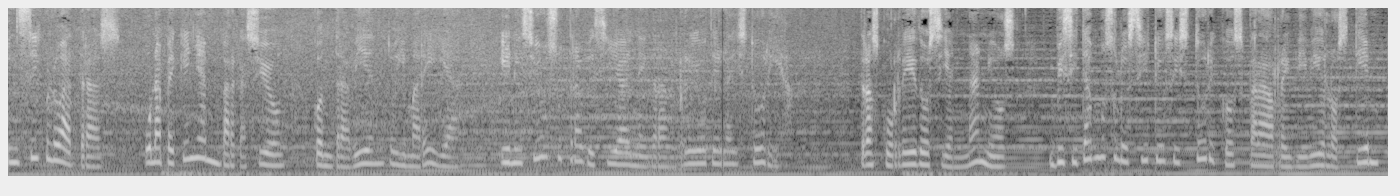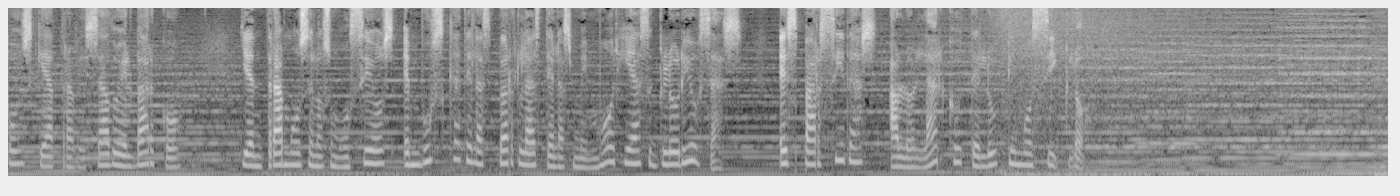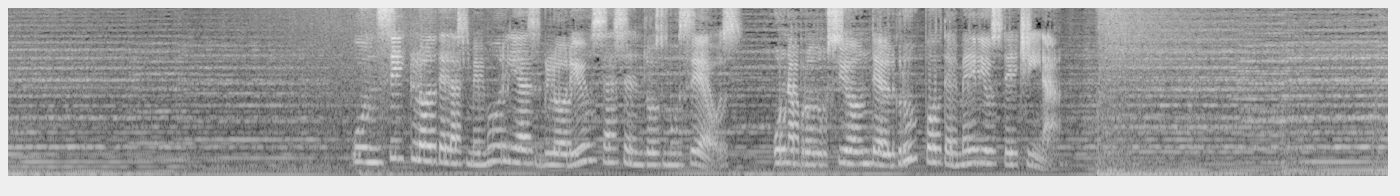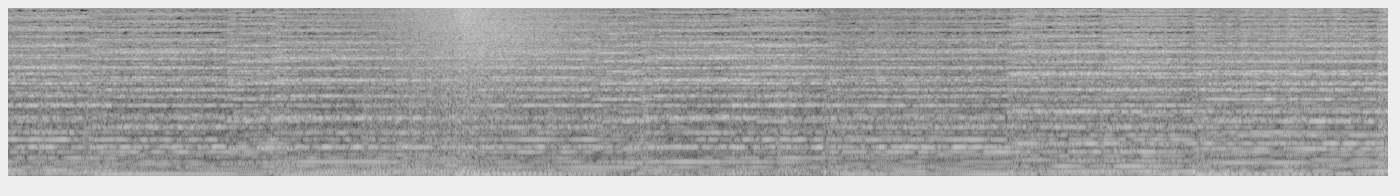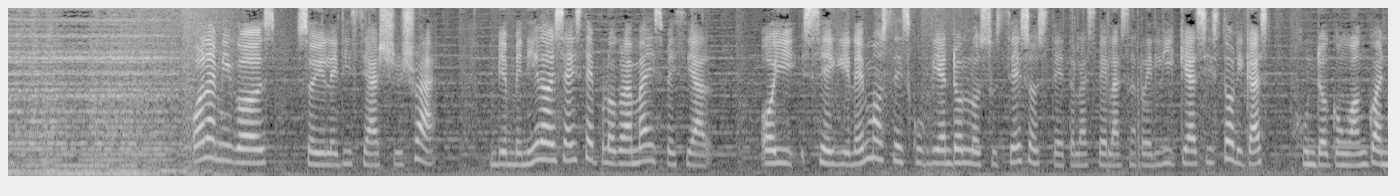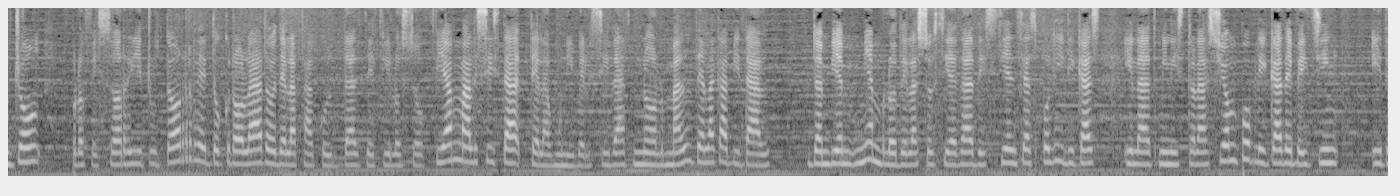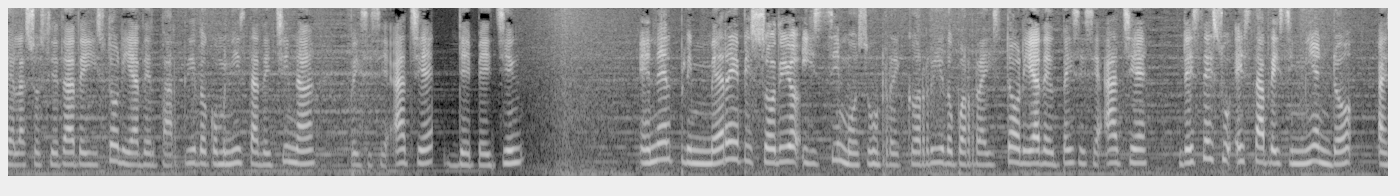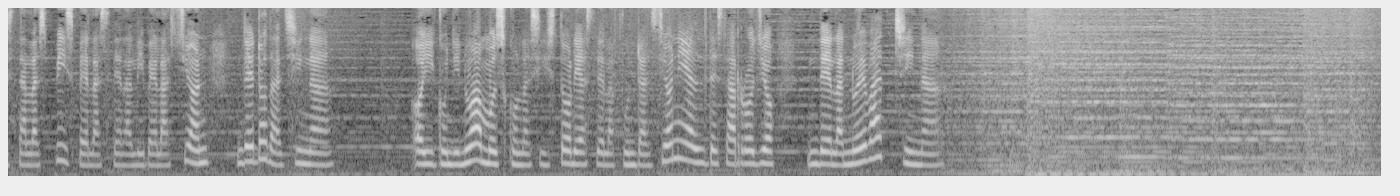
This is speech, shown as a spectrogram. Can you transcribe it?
Un siglo atrás, una pequeña embarcación contra viento y marea inició su travesía en el gran río de la historia. Transcurridos 100 años, visitamos los sitios históricos para revivir los tiempos que ha atravesado el barco y entramos en los museos en busca de las perlas de las memorias gloriosas, esparcidas a lo largo del último siglo. Un ciclo de las memorias gloriosas en los museos, una producción del Grupo de Medios de China. Hola amigos, soy Leticia Shuai. Bienvenidos a este programa especial. Hoy seguiremos descubriendo los sucesos detrás de las reliquias históricas junto con Wang Guanzhong, profesor y tutor de doctorado de la Facultad de Filosofía Marxista de la Universidad Normal de la capital, también miembro de la Sociedad de Ciencias Políticas y la Administración Pública de Beijing y de la Sociedad de Historia del Partido Comunista de China, PCCH, de Beijing. En el primer episodio hicimos un recorrido por la historia del PCCH desde su establecimiento hasta las vísperas de la liberación de toda China. Hoy continuamos con las historias de la fundación y el desarrollo de la nueva China.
